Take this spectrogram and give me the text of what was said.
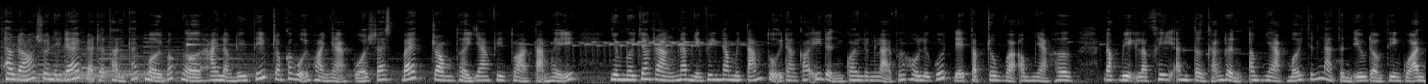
Theo đó, Johnny Depp đã trở thành khách mời bất ngờ hai lần liên tiếp trong các buổi hòa nhạc của Jeff Beck trong thời gian phiên tòa tạm nghỉ. Nhiều người cho rằng nam diễn viên 58 tuổi đang có ý định quay lưng lại với Hollywood để tập trung vào âm nhạc hơn, đặc biệt là khi anh từng khẳng định âm nhạc mới chính là tình yêu đầu tiên của anh.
